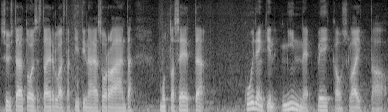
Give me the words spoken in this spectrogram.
syystä ja toisesta erilaista kitinää ja soraääntä, mutta se, että kuitenkin minne Veikkaus laittaa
